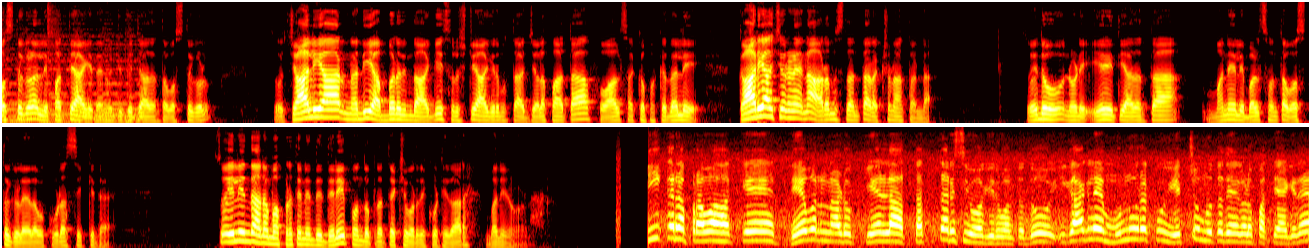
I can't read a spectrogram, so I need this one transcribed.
ವಸ್ತುಗಳಲ್ಲಿ ಪತ್ತೆಯಾಗಿದೆ ನುಜುಗುಜ್ಜಾದಂಥ ವಸ್ತುಗಳು. ಸೊ ಚಾಲಿಯಾರ್ ನದಿ ಅಬ್ಬರದಿಂದಾಗಿ ಸೃಷ್ಟಿಯಾಗಿರುವಂಥ ಜಲಪಾತ, ಫಾಲ್ಸ್ ಅಕ್ಕಪಕ್ಕದಲ್ಲಿ ಕಾರ್ಯಾಚರಣೆಯನ್ನು ಆರಂಭಿಸಿದಂಥ ರಕ್ಷಣಾ ತಂಡ. ಸೊ ಇದು ನೋಡಿ, ಈ ರೀತಿಯಾದಂಥ ಮನೆಯಲ್ಲಿ ಬಳಸುವಂಥ ವಸ್ತುಗಳೆಲ್ಲವೂ ಕೂಡ ಸಿಕ್ಕಿದೆ. ಸೊ ಇಲ್ಲಿಂದ ನಮ್ಮ ಪ್ರತಿನಿಧಿ ದಿಲೀಪ್ ಒಂದು ಪ್ರತ್ಯಕ್ಷ ವರದಿ ಕೊಟ್ಟಿದ್ದಾರೆ. ಬನ್ನಿ ನೋಡೋಣ. ಭೀಕರ ಪ್ರವಾಹಕ್ಕೆ ದೇವರನಾಡು ಕೇರಳ ತತ್ತರಿಸಿ ಹೋಗಿರುವಂಥದ್ದು. ಈಗಾಗಲೇ ಮುನ್ನೂರಕ್ಕೂ ಹೆಚ್ಚು ಮೃತದೇಹಗಳು ಪತ್ತೆಯಾಗಿದೆ.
